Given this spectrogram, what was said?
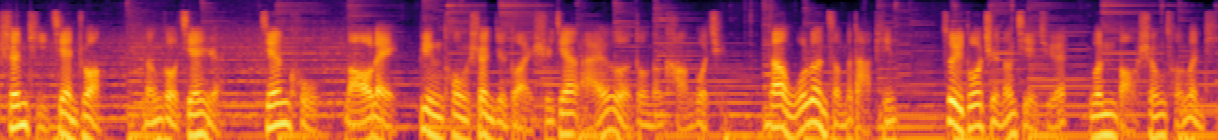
身体健壮，能够坚忍、艰苦、劳累、病痛甚至短时间挨饿都能扛过去。但无论怎么打拼，最多只能解决温饱生存问题，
